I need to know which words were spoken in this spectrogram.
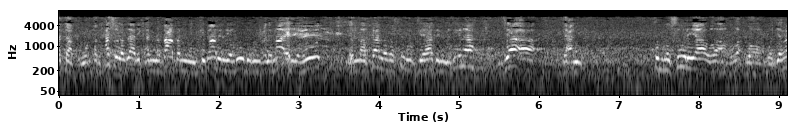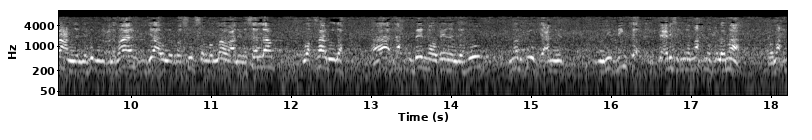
آتاكم. وقد حصل ذلك أن بعضا من كبار اليهود ومن علماء اليهود لما كان الرسول في هذه المدينة جاء يعني ثم سوريا وجماعة من اليهود من علمائهم جاءوا للرسول صلى الله عليه وسلم وقالوا له نحن بيننا وبين اليهود نرجو يعني نريد منك تعرف ان نحن علماء. ونحن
